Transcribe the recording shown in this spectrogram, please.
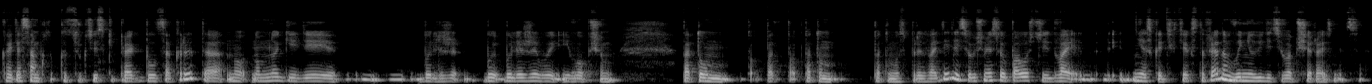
хотя сам конструктивский проект был закрыт, а, но, но многие идеи были, были живы и, в общем, потом, потом, потом воспроизводились. В общем, если вы положите два, несколько этих текстов рядом, вы не увидите вообще разницы.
